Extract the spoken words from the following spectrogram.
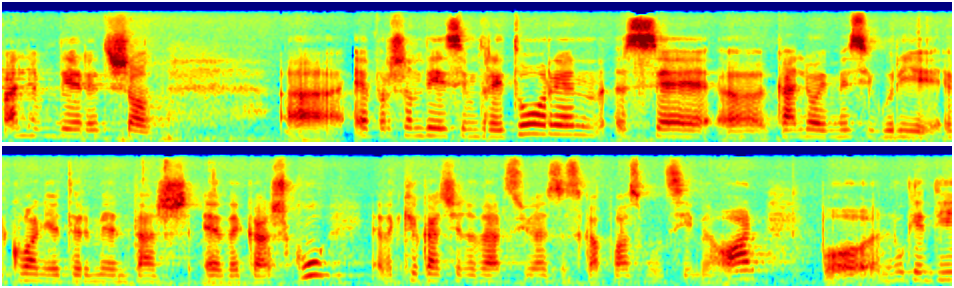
Faleminderit shumë. E përshëndesim drejtorin se kaloi me siguri e ka një termin tash edhe ka shku, edhe kjo ka qenë edhe arsyeja se s'ka pas mundësi me ardhë, po nuk e di,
